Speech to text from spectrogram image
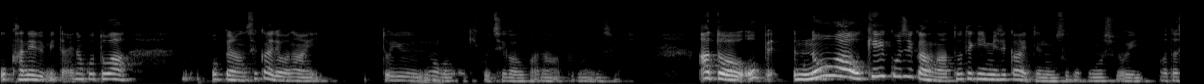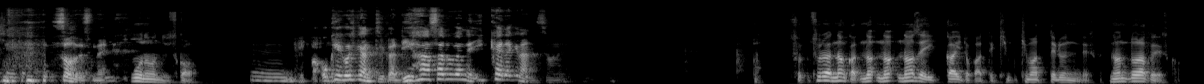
を兼ねるみたいなことは、オペラの世界ではないというのが大きく違うかなと思いますよね。あと、オペ能はお稽古時間が圧倒的に短いっていうのもすごく面白い、私にとって。そうですね。そうなんですか？うん、まあお稽古時間っていうか、リハーサルがね、1回だけなんですよね。そそれはなんか、な、な、なぜ1回とかってき決まってるんですか？なんとなくですか？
